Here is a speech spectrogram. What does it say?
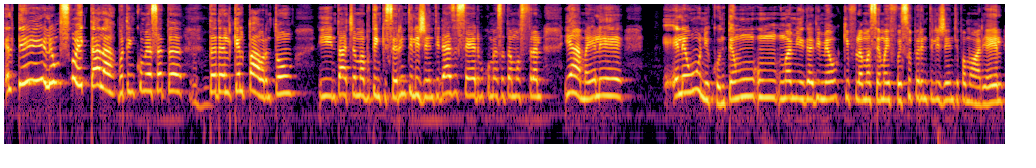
ele tem, ele é uma pessoa que está lá, você tem que começar a ter, uhum. ter aquele power. Então, e então chama, tem que ser inteligente, e desde cedo começa a mostrar, yeah, mas ele é, ele é único. Tem um, um, uma amiga de meu que falou, mas mãe foi super inteligente para a Ele,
